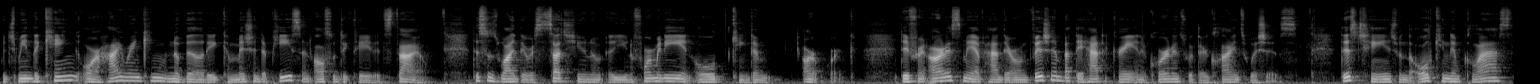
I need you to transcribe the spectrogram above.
which meant the king or high ranking nobility commissioned a piece and also dictated its style. This was why there was such uni- uh, uniformity in Old Kingdom artwork. Different artists may have had their own vision, but they had to create in accordance with their clients' wishes. This changed when the Old Kingdom collapsed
